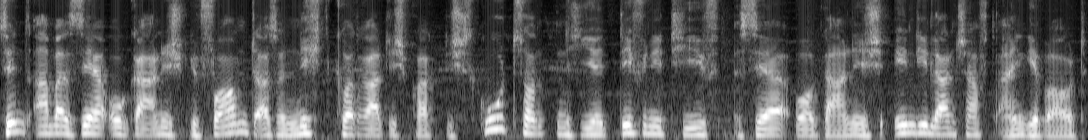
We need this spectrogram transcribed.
sind aber sehr organisch geformt, also nicht quadratisch praktisch gut, sondern hier definitiv sehr organisch in die Landschaft eingebaut.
